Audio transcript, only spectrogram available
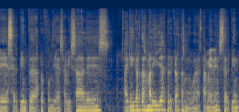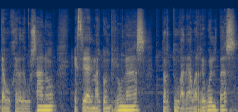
eh, serpiente de las profundidades abisales. Aquí hay cartas malillas, pero hay cartas muy buenas también, ¿eh? Serpiente agujero de gusano, Estrella del mar con runas, Tortuga de aguas revueltas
